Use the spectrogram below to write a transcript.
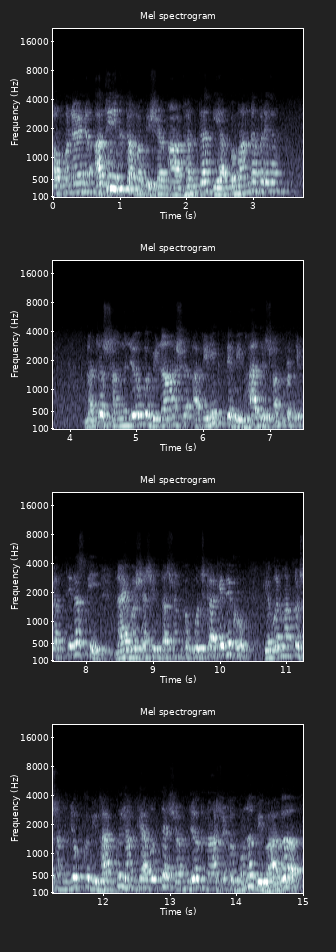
अपनयन अतिशय आधत्ता ये आपको मानना पड़ेगा। न तो संयोग विनाश अतिरिक्त विभाग संप्रतिपत्ति रस्ती नए दर्शन को पूछ करके देखो, केवल मात्र संयोग के विभाग को ही हम क्या बोलते हैं? संयोग, नाशक, गुण विभाग।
